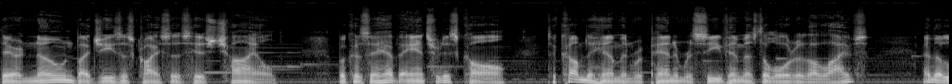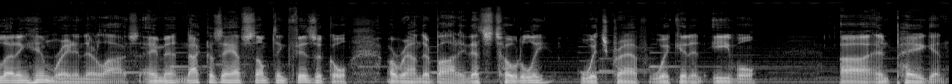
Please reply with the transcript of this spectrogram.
they are known by Jesus Christ as his child, because they have answered his call to come to him and repent and receive him as the Lord of their lives, and they're letting him reign in their lives. Amen. Not because they have something physical around their body. That's totally witchcraft, wicked, and evil, uh, and pagan.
